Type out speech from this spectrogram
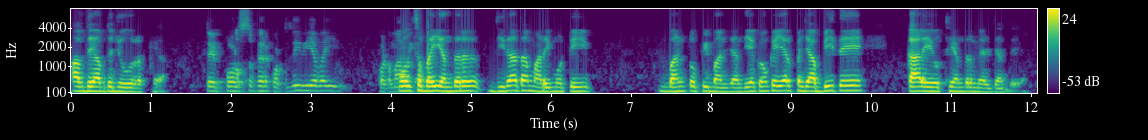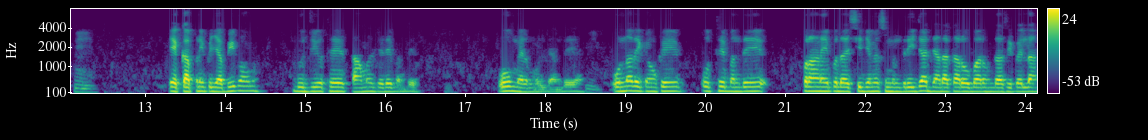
ਆਪਦੇ ਆਪ ਤੇ ਜ਼ੋਰ ਰੱਖਿਆ। ਤੇ ਪੁਲਿਸ ਫਿਰ ਕੁੱਟਦੀ ਵੀ ਆ ਬਾਈ ਕੁੱਟਮਾਰ ਪੁਲਿਸ ਬਈ ਅੰਦਰ ਜਿਹਦਾ ਤਾਂ ਮਾੜੀ ਮੋਟੀ ਬਨ ਟੋਪੀ ਬਣ ਜਾਂਦੀ ਹੈ ਕਿਉਂਕਿ ਯਾਰ ਪੰਜਾਬੀ ਤੇ ਕਾਲੇ ਉੱਥੇ ਅੰਦਰ ਮਿਲ ਜਾਂਦੇ ਆ। ਇੱਕ ਆਪਣੀ ਪੰਜਾਬੀ ਕੌਮ ਦੂਜੀ ਉੱਥੇ ਤਾਮਿਲ ਜਿਹੜੇ ਬੰਦੇ ਉਹ ਮਿਲ ਮੁਲ ਜਾਂਦੇ ਆ। ਉਹਨਾਂ ਦੇ ਕਿਉਂਕਿ ਉੱਥੇ ਬੰਦੇ ਪੁਰਾਣੇ ਪਦੇਸੀ ਜਿਵੇਂ ਸਮੁੰਦਰੀ ਜਹਾਜ਼ਾਂ ਦਾ ਕਾਰੋਬਾਰ ਹੁੰਦਾ ਸੀ ਪਹਿਲਾਂ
